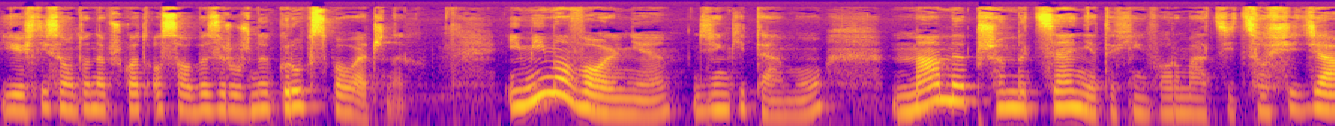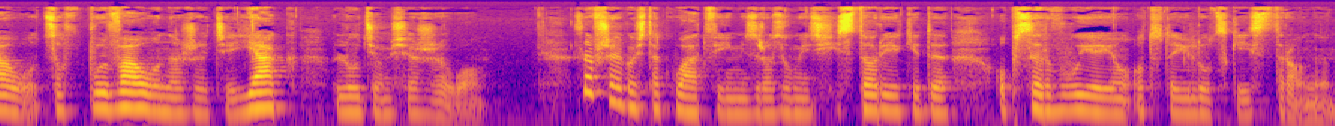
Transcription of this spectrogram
jeśli są to na przykład osoby z różnych grup społecznych. I mimowolnie dzięki temu mamy przemycenie tych informacji, co się działo, co wpływało na życie, jak ludziom się żyło. Zawsze jakoś tak łatwiej mi zrozumieć historię, kiedy obserwuję ją od tej ludzkiej strony.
